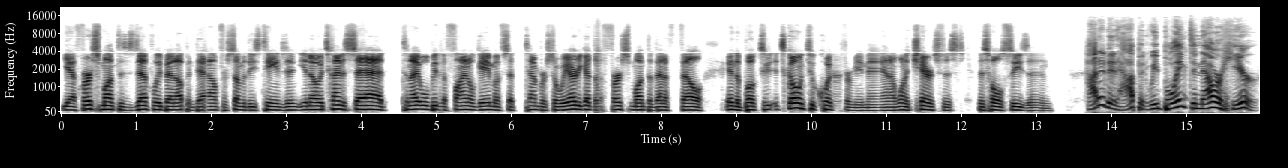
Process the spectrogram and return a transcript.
Yeah, first month has definitely been up and down for some of these teams. And, you know, it's kind of sad. Tonight will be the final game of September. So we already got the first month of NFL in the books. It's going too quick for me, man. I want to cherish this this whole season. How did it happen? We blinked and now we're here.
